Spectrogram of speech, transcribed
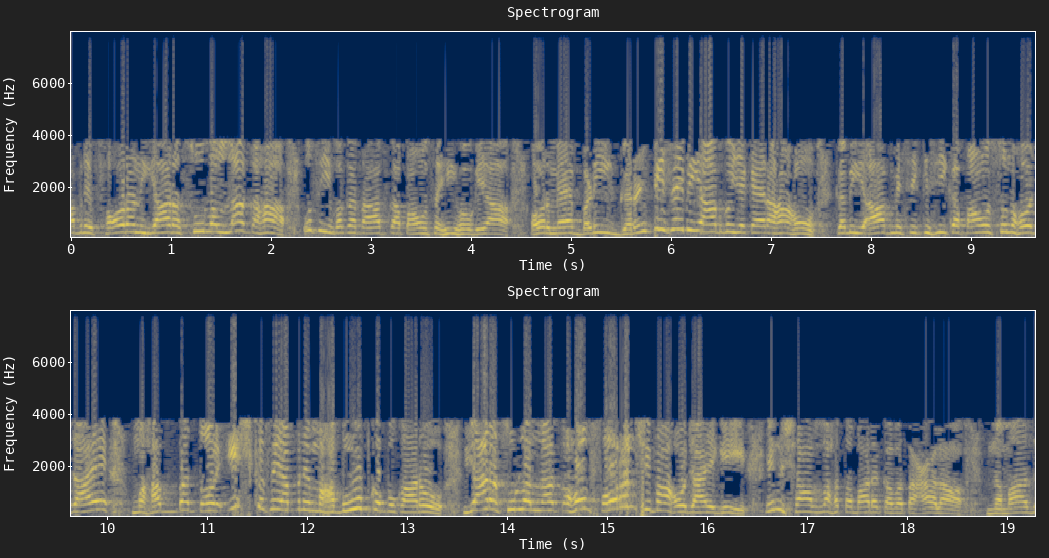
آپ نے فوراً یا رسول اللہ کہا، اسی وقت آپ کا پاؤں صحیح ہو گیا۔ اور میں بڑی گارنٹی سے بھی آپ کو یہ کہہ رہا ہوں، کبھی آپ میں سے کسی کا پاؤں سن ہو جائے، محبت اور عشق سے اپنے محبوب کو پکارو۔ یا رسول اللہ کہو، فوراً شفا ہو جائے گی۔ ان شاء اللہ تبارک و تعالی، نماز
